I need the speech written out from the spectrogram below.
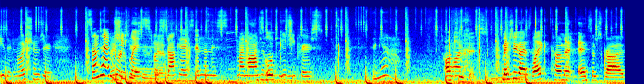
either Nordstrom's or some type They of shoe place too, or yeah. StockX. And then this my mom's old Gucci purse. And yeah. All cute fits. Make sure you guys like, comment, and subscribe.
